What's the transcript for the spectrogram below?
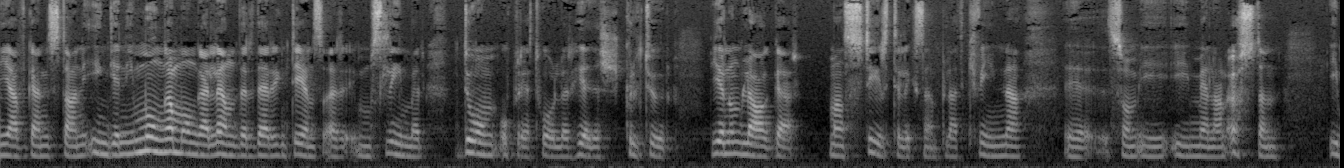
i Afghanistan, i Indien, i många, många länder där det inte ens är muslimer. De upprätthåller hederskultur genom lagar. Man styr till exempel att kvinna, eh, som i, i Mellanöstern, i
